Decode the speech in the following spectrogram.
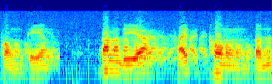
thuần thiện. Tâm địa phải thuần tịnh,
